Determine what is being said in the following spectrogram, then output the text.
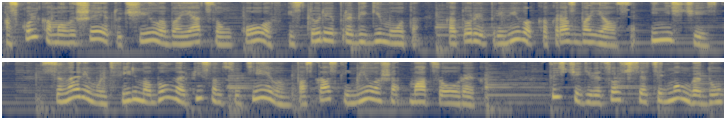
А сколько малышей отучила бояться уколов история про бегемота, который прививок как раз боялся, и не счесть. Сценарий мультфильма был написан Сутеевым по сказке Милоша Мацоурека. В 1967 году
